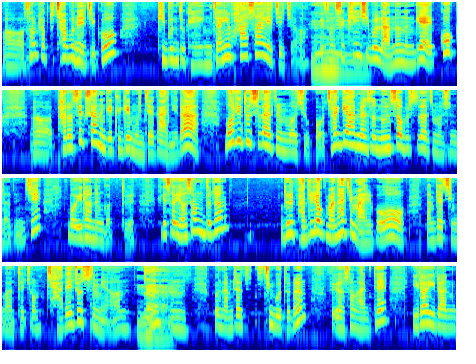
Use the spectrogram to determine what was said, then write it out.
어, 성격도 차분해지고 기분도 굉장히 화사해지죠. 그래서 음. 스킨십을 나누는 게 꼭 어, 바로 섹스하는 게 그게 문제가 아니라 머리도 쓰다듬어 주고 자기 하면서 눈썹을 쓰다듬어 준다든지 뭐 이러는 것들. 그래서 여성들은 늘 받으려고만 하지 말고 남자친구한테 좀 잘해줬으면. 네. 음, 음. 그리고 남자친구들은 또 여성한테 이러이러한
